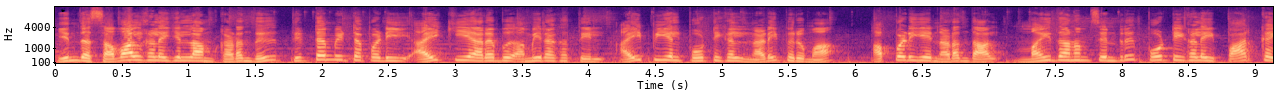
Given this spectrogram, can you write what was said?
இந்த சவால்களை எல்லாம் கடந்து திட்டமிட்டபடி ஐக்கிய அரபு அமீரகத்தில் ஐபிஎல் போட்டிகள் நடைபெறுமா அப்படியே நடந்தால் மைதானம் சென்று போட்டிகளை பார்க்க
